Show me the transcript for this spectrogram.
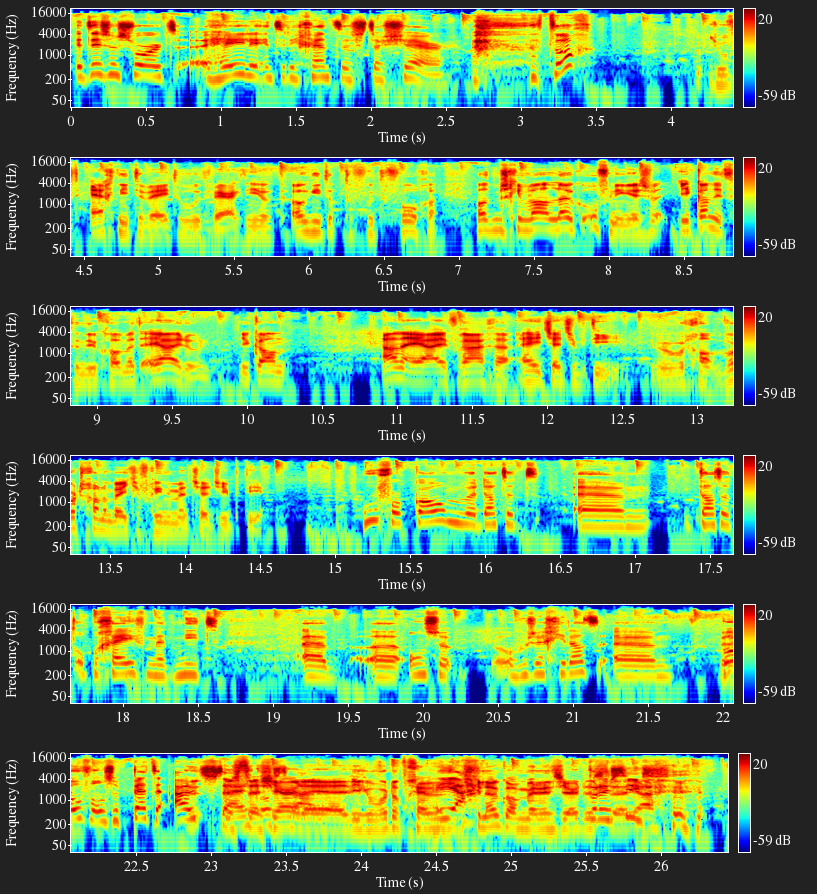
Het is een soort hele intelligente stagiair, toch? Je hoeft echt niet te weten hoe het werkt. En je hoeft ook niet op de voet te volgen. Wat misschien wel een leuke oefening is. Je kan dit natuurlijk gewoon met AI doen. Je kan aan AI vragen: Hey ChatGPT, word gewoon, word gewoon een beetje vrienden met ChatGPT. Hoe voorkomen we dat het, ehm, dat het op een gegeven moment niet uh, uh, onze, hoe zeg je dat? Uh, boven onze petten uitstijgt. De, de stagiair, die wordt op een gegeven moment ja, misschien ook wel manager. Dus, precies. Ja.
